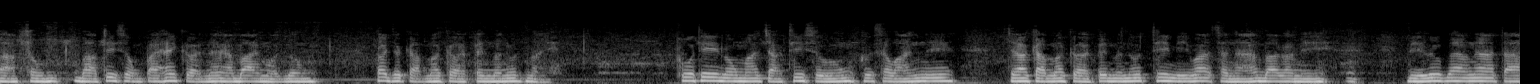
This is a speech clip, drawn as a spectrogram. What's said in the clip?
บาปส่งบาปที่ส่งไปให้เกิดในอบายหมดลง ก็จะกลับมาเกิดเป็นมนุษย์ใหม่ ผู้ที่ลงมาจากที่สูงคือสวรรค์นี้ จะกลับมาเกิดเป็นมนุษย์ที่มีวาสนาบารมี มีรูปร่างหน้าตา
